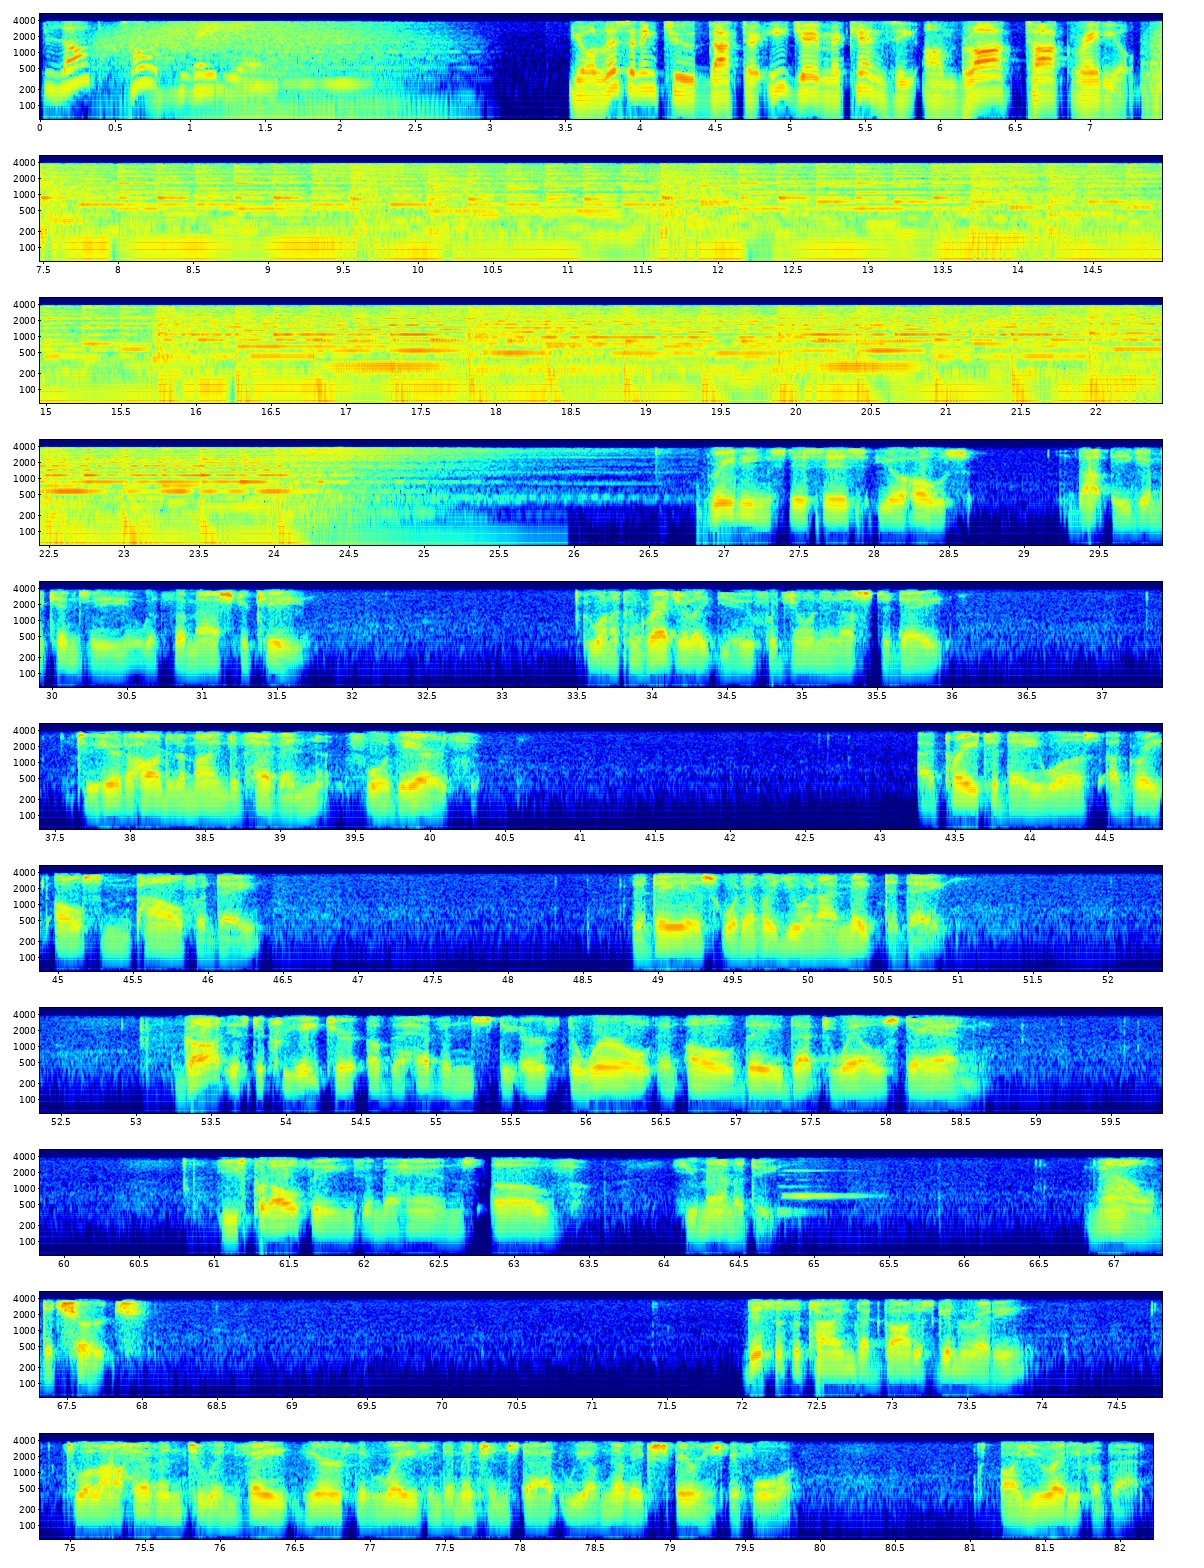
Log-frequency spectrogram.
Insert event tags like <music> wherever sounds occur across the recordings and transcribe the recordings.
Blog Talk Radio. You're listening to Dr. E.J. McKenzie on Blog Talk Radio. Greetings, this is your host, Dr. E.J. McKenzie with the Master Key. We want to congratulate you for joining us today to hear the heart and the mind of heaven for the earth. I pray today was a great, awesome, powerful day. The day is whatever you and I make today. God is the creator of the heavens, the earth, the world, and all they that dwells therein. He's put all things in the hands of humanity. Now, the church. This is a time that God is getting ready to allow heaven to invade the earth in ways and dimensions that we have never experienced before. Are you ready for that?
